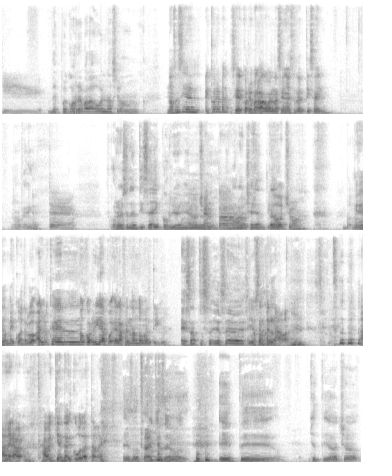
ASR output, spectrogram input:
y Después corre para la gobernación. No sé si él, él corre para, sí, él corre para la gobernación en el 76. Ok. Este, Corrió en el 76, corrió en, En el 80, en el 80. 88, 2000 y 2004. Los años que él no corría, pues era Fernando Martín. Exacto, ese, ese Ellos se alternaban. A ver, a ver, a ver quién da el culo esta vez. Eso está que se. Este. 88,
